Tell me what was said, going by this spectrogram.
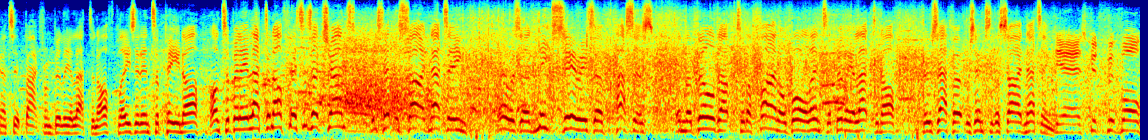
Gets it back from Bilyaletdinov, plays it into Pienaar, onto Bilyaletdinov. This is a chance. He's hit the side netting. There was a neat series of passes in the build-up to the final ball into Bilyaletdinov, whose effort was into the side netting. Yeah, it's good football.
